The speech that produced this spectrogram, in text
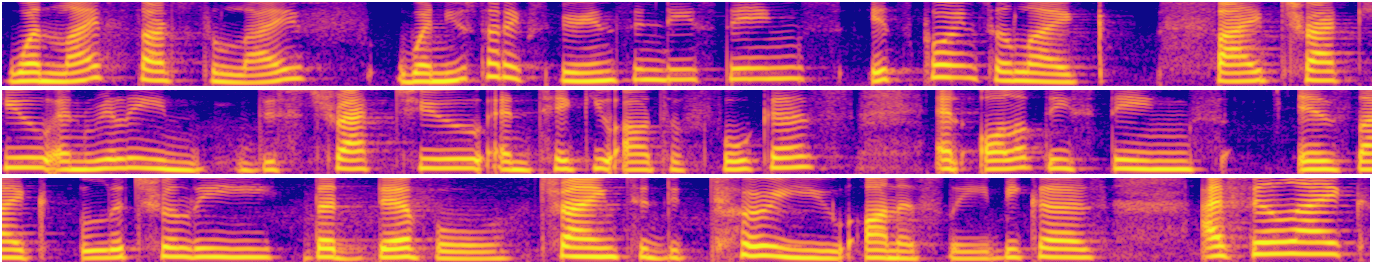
When life starts to life, when you start experiencing these things, it's going to like sidetrack you and really distract you and take you out of focus. And all of these things is like literally the devil trying to deter you, honestly, because I feel like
